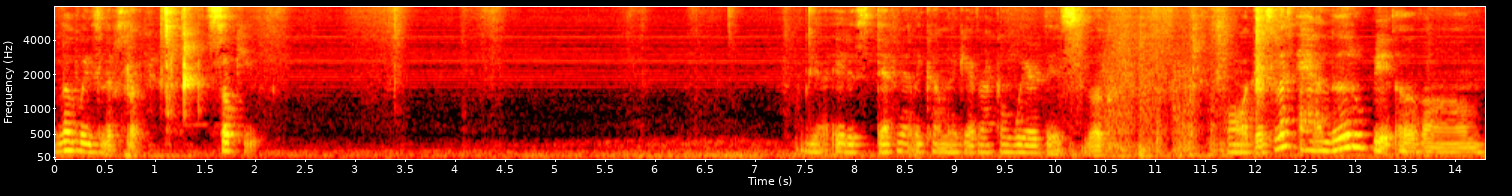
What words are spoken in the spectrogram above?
I love the way these lips look. So cute. Yeah it is definitely coming together. I can wear this look on this let's add a little bit of um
